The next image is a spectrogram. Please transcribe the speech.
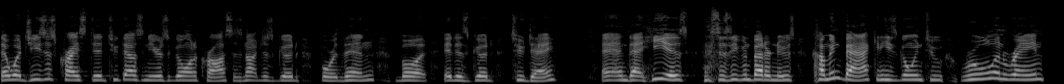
that what Jesus Christ did 2,000 years ago on a cross is not just good for then, but it is good today and that he is, this is even better news, coming back and he's going to rule and reign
